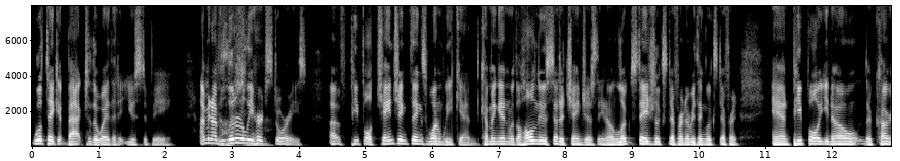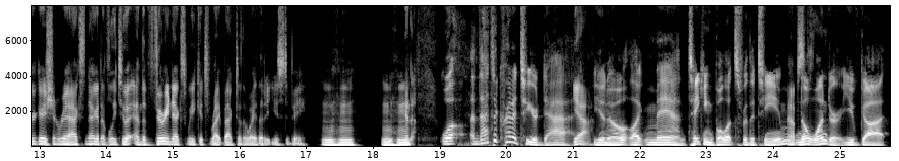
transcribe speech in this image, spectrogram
We'll take it back to the way that it used to be. I mean i've literally heard stories of people changing things one weekend coming in with a whole new set of changes you know look stage looks different everything looks different. And people you know the congregation reacts negatively to it and the very next week it's right back to the way that it used to be. Mm-hmm. Mm-hmm. And- well, and that's a credit to your dad. Yeah. You know, like, man, taking bullets for the team. Absolutely. No wonder you've got,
